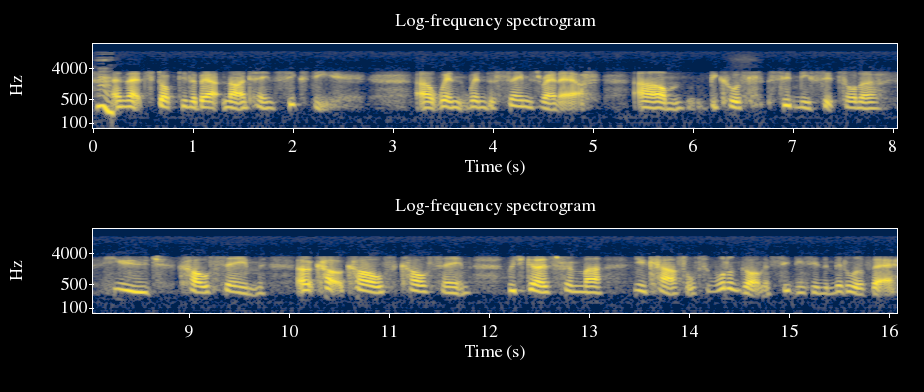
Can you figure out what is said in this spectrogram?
hmm. and that stopped in about 1960 uh, when when the seams ran out, um, because Sydney sits on a huge coal seam, uh, coal, coal coal seam, which goes from uh, Newcastle to Wollongong, and Sydney's in the middle of that.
